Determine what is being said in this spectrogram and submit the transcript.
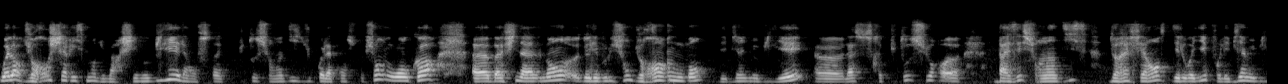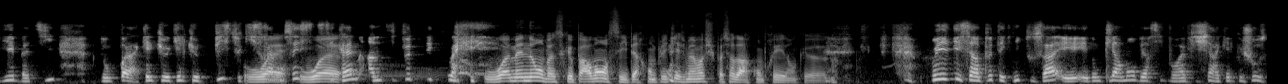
ou alors du renchérissement du marché immobilier, là on serait plutôt sur l'indice du coût à la construction, ou encore euh, bah, finalement de l'évolution du rendement des biens immobiliers, euh, là ce serait plutôt sur euh, basé sur l'indice de référence des loyers pour les biens immobiliers bâtis. Donc voilà, quelques, quelques pistes qui seraient avancées, c'est quand même un petit peu... Ouais. ouais mais non, parce que pardon, c'est hyper compliqué, même moi je suis pas sûr d'avoir compris, donc... Oui, c'est un peu technique tout ça, et, donc clairement Bercy pour réfléchir à quelque chose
